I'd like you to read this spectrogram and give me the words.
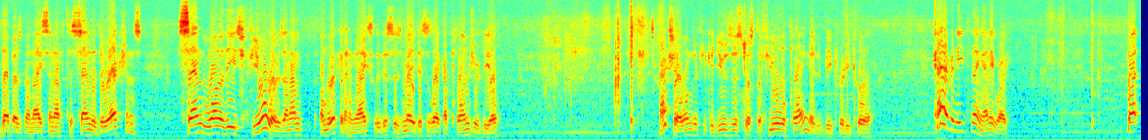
Dub has been nice enough to send the directions. Send one of these fuelers, and I'm I'm looking at how nicely this is made. This is like a plunger deal. Actually, I wonder if you could use this just to fuel a plane. It'd be pretty cool. Kind of a neat thing, anyway. But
